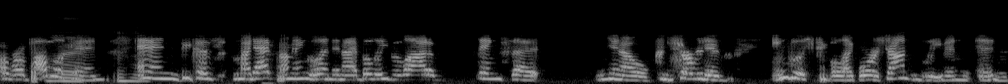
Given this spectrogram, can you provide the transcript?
a Republican. mhm. And because my dad's from England and I believe a lot of things that, you know, conservative English people like Boris Johnson believe in, in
